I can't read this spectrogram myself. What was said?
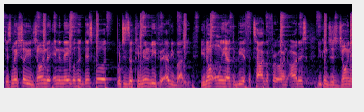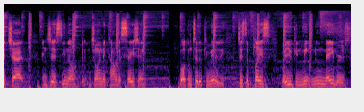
Just make sure you join the In the Neighborhood Discord, which is a community for everybody. You don't only have to be a photographer or an artist, you can just join the chat and just, you know, join the conversation. Welcome to the community. Just a place where you can meet new neighbors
